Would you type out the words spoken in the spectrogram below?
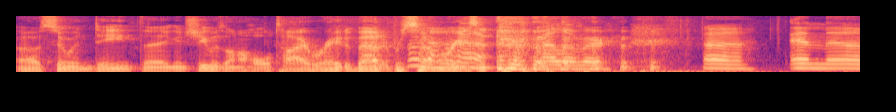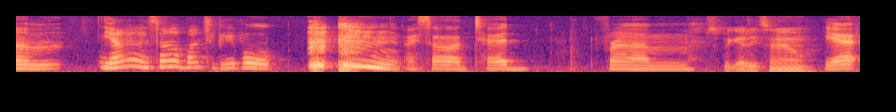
uh, suing Dean thing, and she was on a whole tirade about it for some reason. I love her. Uh, and um, yeah, I saw a bunch of people. I saw Ted from Spaghetti Town. yeah,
